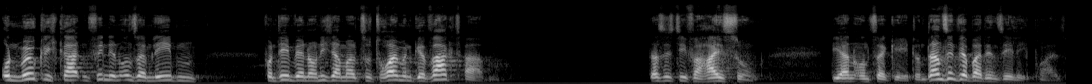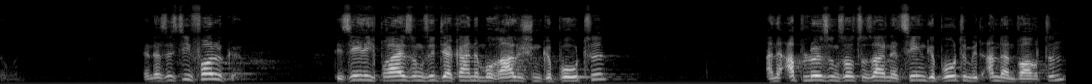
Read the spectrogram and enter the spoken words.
und Möglichkeiten finden in unserem Leben, von denen wir noch nicht einmal zu träumen gewagt haben. Das ist die Verheißung, die an uns ergeht. Und dann sind wir bei den Seligpreisungen. Denn das ist die Folge. Die Seligpreisungen sind ja keine moralischen Gebote, eine Ablösung sozusagen der zehn Gebote mit anderen Worten.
